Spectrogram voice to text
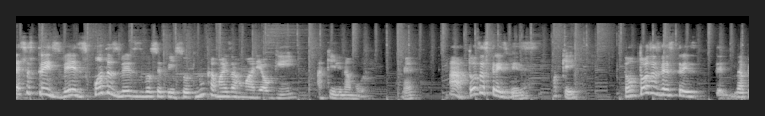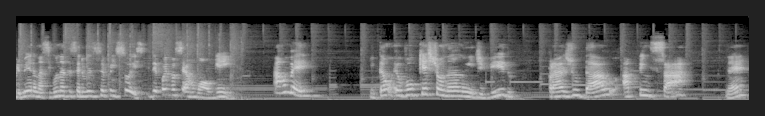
Dessas três vezes, quantas vezes você pensou que nunca mais arrumaria alguém aquele namoro? Né? Ah, todas as três vezes. Ok. Então, todas as vezes, três, na primeira, na segunda, na terceira vez você pensou isso. E depois você arrumou alguém? Arrumei. Então, eu vou questionando o indivíduo para ajudá-lo a pensar, né,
